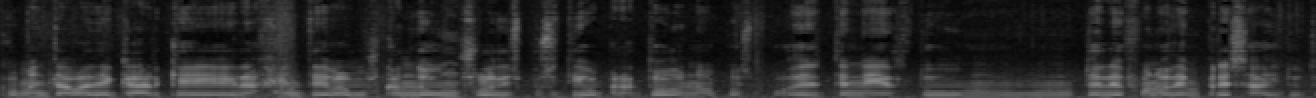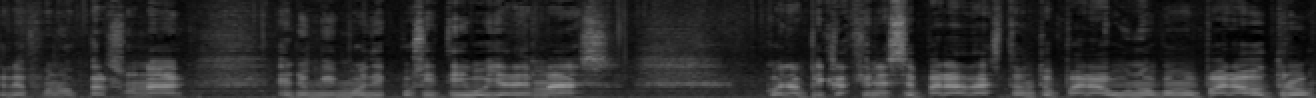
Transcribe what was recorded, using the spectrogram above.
comentaba Decar que la gente va buscando un solo dispositivo para todo, ¿no? pues poder tener tu teléfono de empresa y tu teléfono personal en un mismo dispositivo y además con aplicaciones separadas tanto para uno como para otro,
